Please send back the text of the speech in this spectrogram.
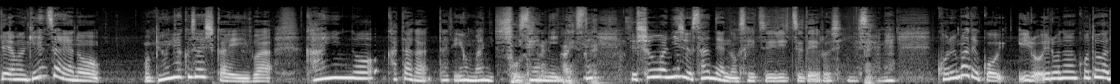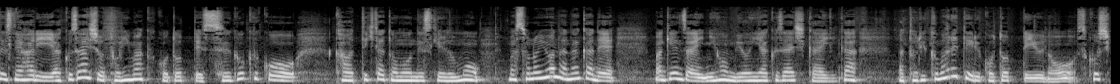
で、まあ、現在あの病院薬剤師会は会員の方が大体4万2000人ですね。で、ねはい、昭和23年の設立でよろしいんですよね。はい、これまでこう、いろいろなことがですね、やはり薬剤師を取り巻くことってすごくこう、変わってきたと思うんですけれども、まあ、そのような中で、まあ、現在日本病院薬剤師会がまあ、取り組まれていることっていうのを少し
